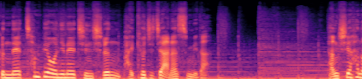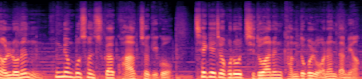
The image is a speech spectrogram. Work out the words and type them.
끝내 참패 원인의 진실은 밝혀지지 않았습니다. 당시 한 언론은 홍명보 선수가 과학적이고 체계적으로 지도하는 감독을 원한다며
